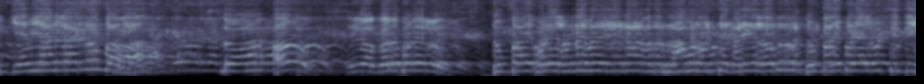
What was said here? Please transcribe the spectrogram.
ఇంకేమి ఆటలు ఆడినాం బావా? ఇగో గొర్రె పొడేళ్ళు డుంబాయి పొడేలు ఉన్నాయి మరి. ఏనాడు రాముడు పుట్టే గడియ లోపల డుంబాయి పొడేలు పుట్టింది.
